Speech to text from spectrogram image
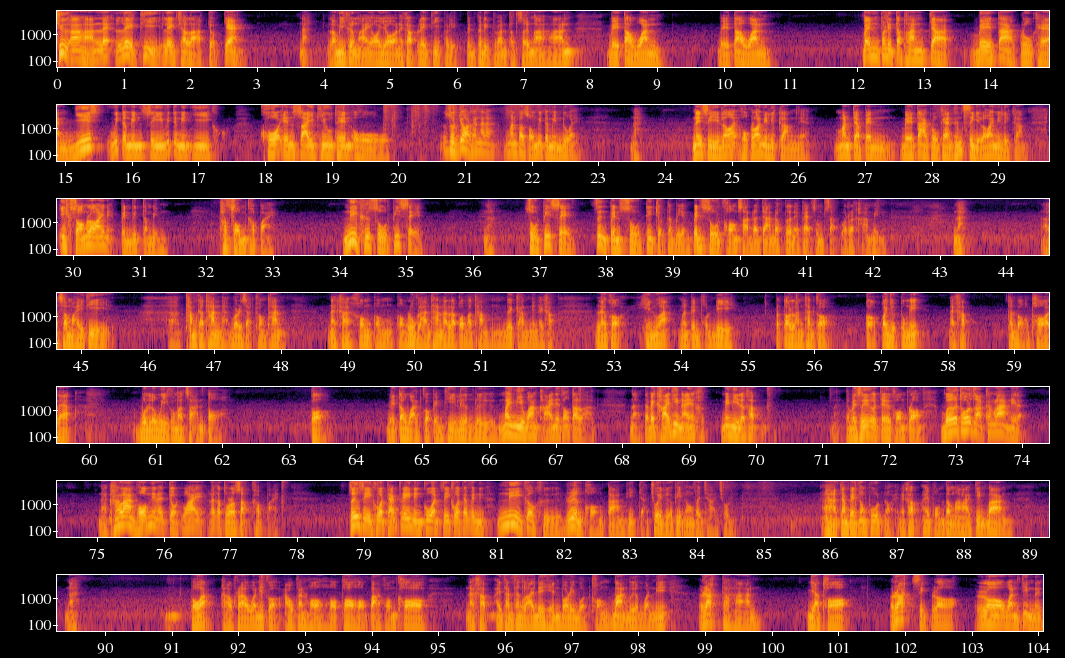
ชื่ออาหารและเลขที่เลขฉลากจดแจ้งนะเรามีเครื่องหมายออยนะครับ เลขที่ผลิตเป็นผลิตภัณฑ์เสริมอาหารเบต้าวันเบต้าวัน เป็นผลิตภัณฑ์จากเบต้ากลูแคนยีสต์วิตามินซีวิตามินอีโคเอนไซคิวเทนโอ้โห สุดยอดทั้งนั้นแหละมันผสมวิตามินด้วยนะใน 400 600 มิลลิกรัมเนี่ยมันจะเป็นเบต้ากลูแคนถึง 400 มิลลิกรัม อีก 200เนี่ยเป็นวิตามิน ผสมเข้าไป นี่คือสูตรพิเศษนะสูตรพิเศษ ซึ่งเป็นสูตรที่จดทะเบียน เป็นสูตรของศาสตราจารย์ ดรนายแพทย์สมศักดิ์วรคามินนะสมัยที่ทำกับท่านนะบริษัทของท่านนะครับของของของลูกหลานท่านนะเราก็มาทำด้วยกันนี่นะครับ แล้วก็เห็นว่ามันเป็นผลดีตอนหลังท่านก็ก็ก็หยุดตรงนี้นะครับ ท่านบอกว่าพอแล้ว บุญลวีก็มาสารต่อ ก็เบตาวันก็เป็นที่เรื่องลือ ไม่มีวางขายในท้องตลาด นะแต่ไปขายที่ไหนไม่มีแล้วครับนะถ้าไปซื้อก็เจอของปลอม เบอร์โทรศัพท์ข้างล่างนี่แหละนะข้างล่างผมนี่นะจดไว้แล้วก็โทรศัพท์เข้าไป ซื้อสี่ขวดแถมฟรีหนึ่งขวดสี่ขวดแถมฟรีหนึ่งนี่ก็คือเรื่องของการที่จะช่วยเหลือพี่น้องประชาชนอาจำเป็นต้องพูดหน่อยนะครับ ให้ผมทำมาหากินบ้างนะเพราะว่าข่าวคราววันนี้ก็เอากันหอหอพอหอมปากหอมคอ นะครับให้ท่านทั้งหลายได้เห็นบริบทของบ้านเมืองวันนี้ รักทหาร อย่าท้อรักสิบลอรอวันที่หนึ่ง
